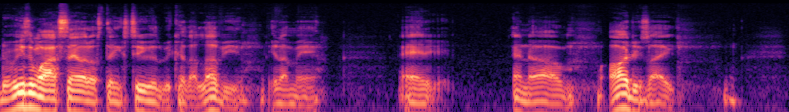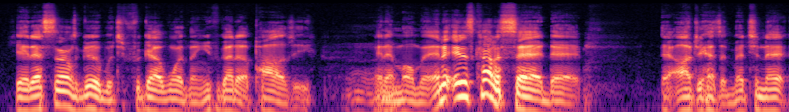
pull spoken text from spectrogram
the reason why I say all those things too is because I love you. You know what I mean? And and um, Audrey's like, yeah, that sounds good, but you forgot one thing. You forgot an apology mm-hmm. in that moment, and it, it's kind of sad that that Audrey hasn't mentioned that.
